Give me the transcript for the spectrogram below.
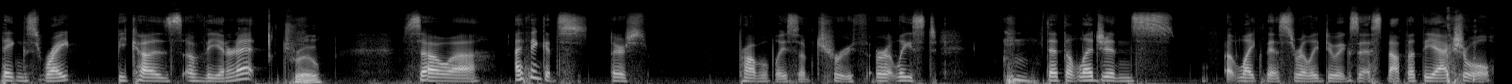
things right because of the internet. true So uh, I think it's there's probably some truth, or at least that the legends like this really do exist. Not that the actual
